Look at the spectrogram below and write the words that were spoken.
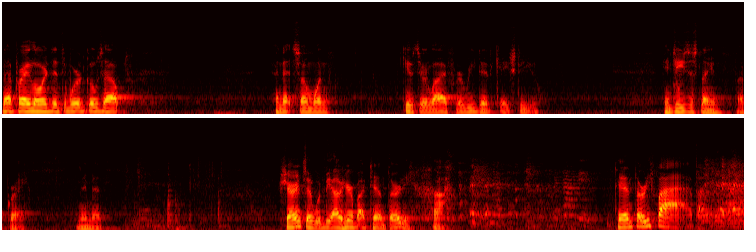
And I pray, Lord, that the word goes out and that someone gives their life or rededicates to you. In Jesus' name, I pray. Amen. Sharon said we'd be out of here by 10:30. Ha. 10:35.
